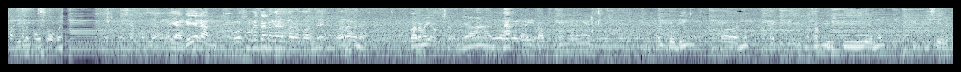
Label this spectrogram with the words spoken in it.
Pati sa puso ko. Ayan, ganyan lang. Maganda na ganun ka ng konti. Para ano? Para may option. Yan. Tapos mo lang yan. Ay, galing. Ah, ano? Naka PP, ano? PP7.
